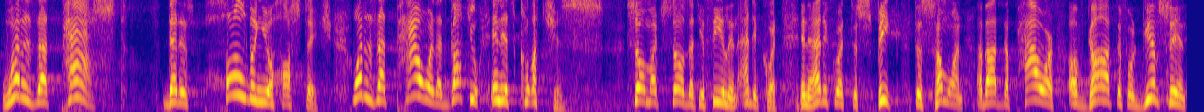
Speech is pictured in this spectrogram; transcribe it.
What is that past that is holding you hostage? What is that power that got you in its clutches? So much so that you feel inadequate, inadequate to speak to someone about the power of God to forgive sin,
